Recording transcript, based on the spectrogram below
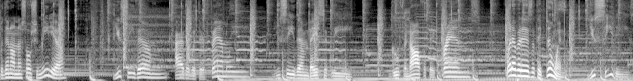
But then on their social media, you see them either with their family, you see them basically goofing off with their friends, whatever it is that they're doing, you see these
